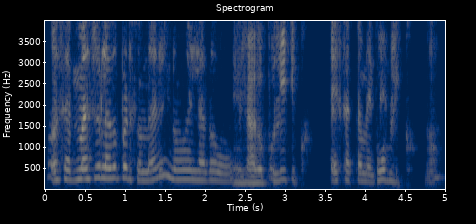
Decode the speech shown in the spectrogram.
O sea, más su lado personal, no el lado... El lado político. Exactamente. Público, ¿no?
